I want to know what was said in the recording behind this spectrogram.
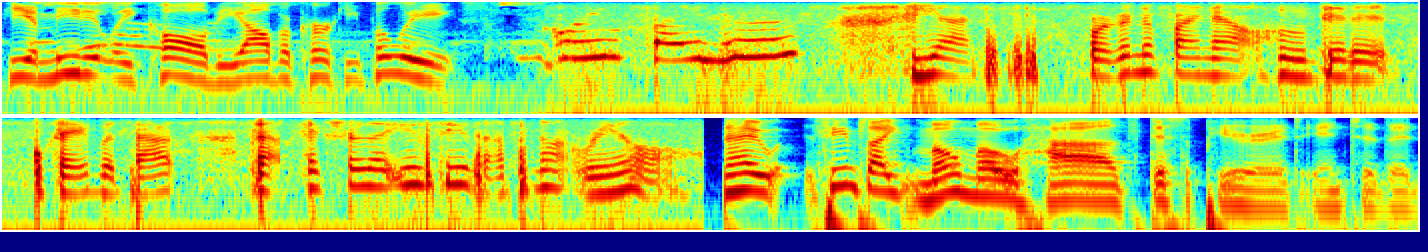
He immediately called the Albuquerque police. You going to find her? Yes, we're going to find out who did it. Okay, but that that picture that you see, that's not real. Now, it seems like Momo has disappeared into the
